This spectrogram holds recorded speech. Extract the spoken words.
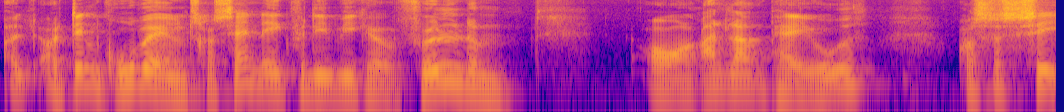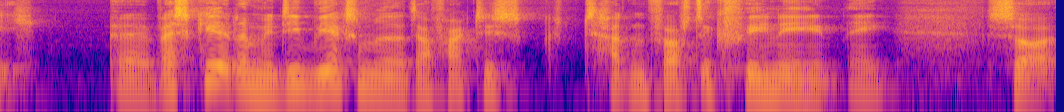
Og, og den gruppe er jo interessant, ikke? Fordi vi kan jo følge dem over en ret lang periode, og så se, øh, hvad sker der med de virksomheder, der faktisk tager den første kvinde ind, ikke? Så,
